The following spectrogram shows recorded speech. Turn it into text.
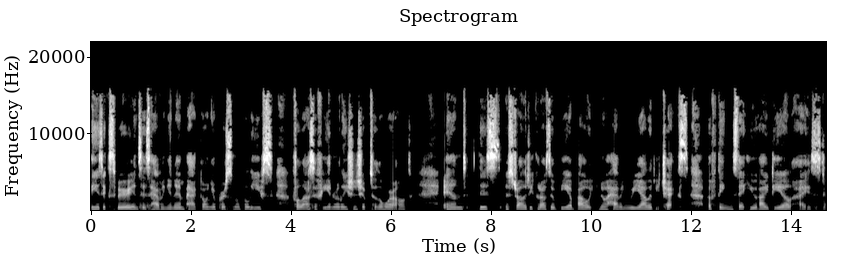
these experiences having an impact on your personal beliefs, philosophy, and relationship to the world. And this astrology could also be about, you know, having reality checks of things that you idealized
